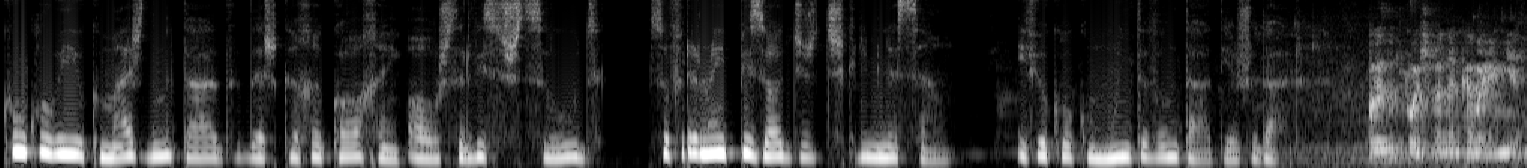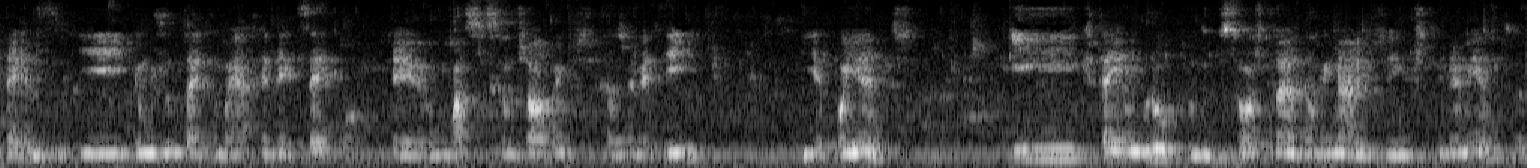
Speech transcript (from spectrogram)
Concluiu que mais de metade das que recorrem aos serviços de saúde sofreram episódios de discriminação e ficou com muita vontade de ajudar. Foi depois, quando acabei a minha tese, e eu me juntei também à Rede Execo, que é uma associação de jovens LGBTI e apoiantes, e que tem um grupo de pessoas trans não binárias em questionamento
